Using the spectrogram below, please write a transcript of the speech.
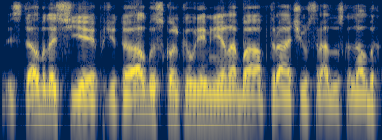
Пристал бы досье, почитал бы, сколько времени я на баб трачу, сразу сказал бы.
